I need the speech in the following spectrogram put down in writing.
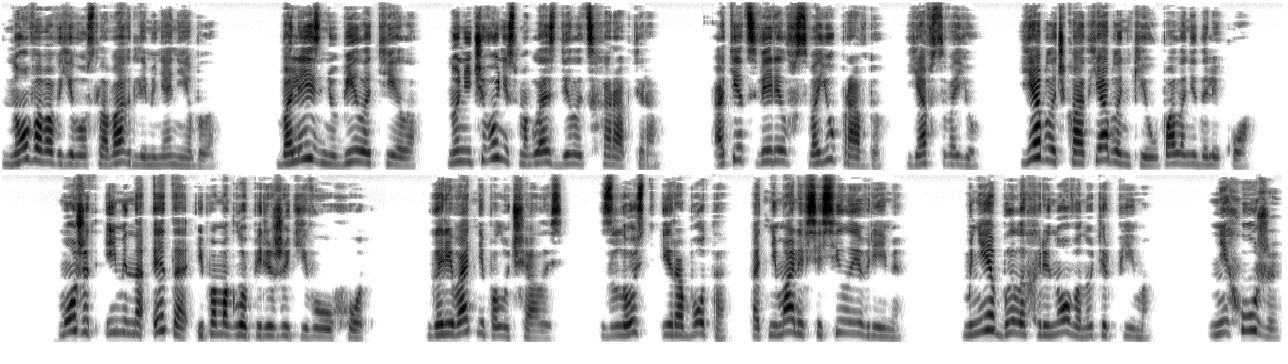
нового в его словах для меня не было. Болезнь убила тело, но ничего не смогла сделать с характером. Отец верил в свою правду, я в свою. Яблочко от яблоньки упало недалеко. Может, именно это и помогло пережить его уход. Горевать не получалось. Злость и работа отнимали все силы и время. Мне было хреново, но терпимо. Не хуже,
